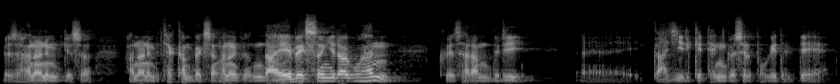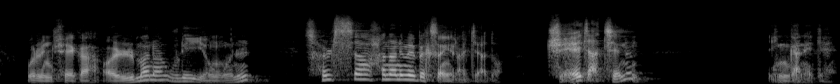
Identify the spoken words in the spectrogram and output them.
그래서 하나님께서 하나님의 택한 백성, 하나님께서 나의 백성이라고 한 그 사람들이 까지 이렇게 된 것을 보게 될 때 우리는 죄가 얼마나 우리 영혼을 설사 하나님의 백성이라 할지라도 죄 자체는 인간에게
